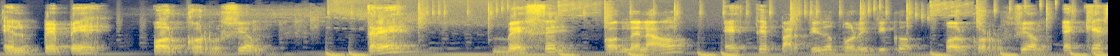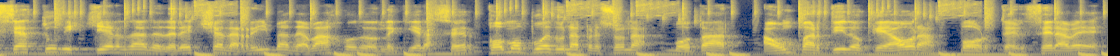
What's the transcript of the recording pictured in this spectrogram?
el PP por corrupción. Tres veces condenado este partido político por corrupción. Es que seas tú de izquierda, de derecha, de arriba, de abajo, de donde quieras ser, ¿cómo puede una persona votar a un partido que ahora por tercera vez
